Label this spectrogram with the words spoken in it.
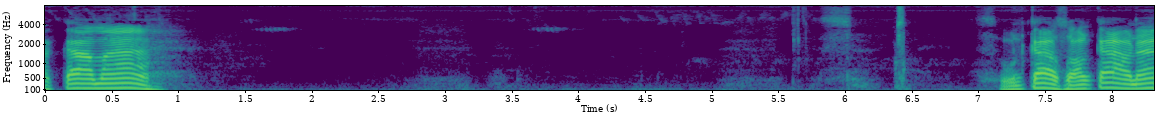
ปากกามาศูนย์เก้าสองเก้านะ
